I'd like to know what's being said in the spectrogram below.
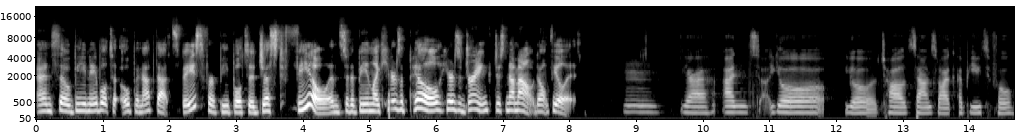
And so being able to open up that space for people to just feel instead of being like here's a pill here's a drink just numb out don't feel it. Mm, yeah and your your child sounds like a beautiful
